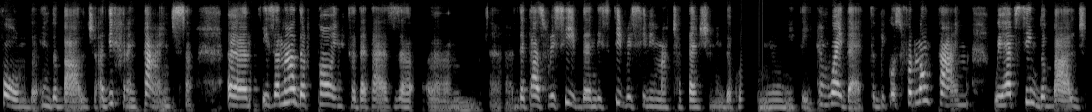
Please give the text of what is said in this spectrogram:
formed in the bulge at different times uh, is another point that has uh, um, uh, that has received and is still receiving much attention in the community. And why that? Because for a long time we have seen the bulge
